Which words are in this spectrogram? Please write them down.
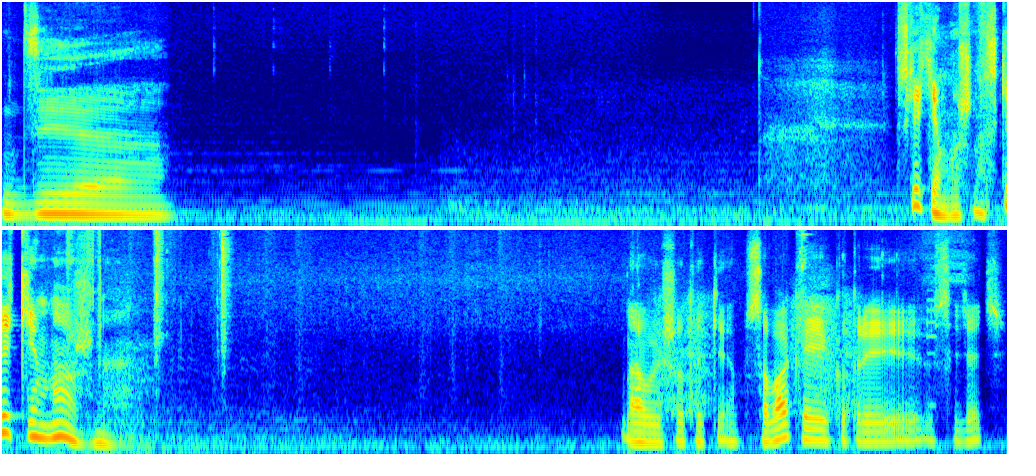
Да. Скільки можна? Скільки можна? А ви що таке? Собаки, котрі сидять?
